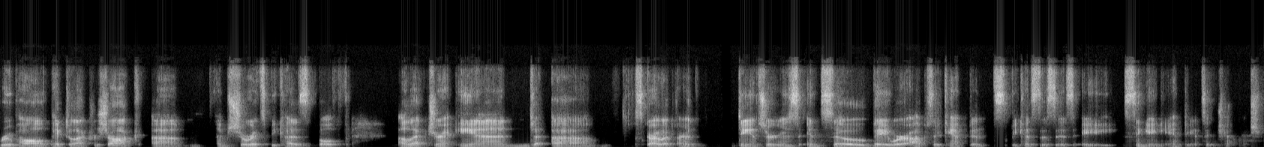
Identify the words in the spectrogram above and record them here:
RuPaul picked Elektra Shock. Um, I'm sure it's because both Elektra and um, Scarlet are dancers, and so they were opposite captains because this is a singing and dancing challenge.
